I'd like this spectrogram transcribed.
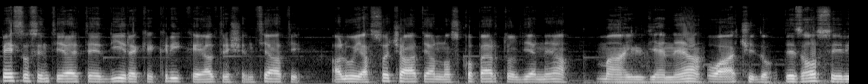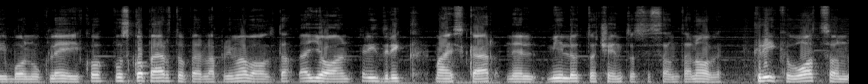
Spesso sentirete dire che Crick e altri scienziati a lui associati hanno scoperto il DNA, ma il DNA o acido desossiribonucleico fu scoperto per la prima volta da Johann Friedrich Maiskar nel 1869. Crick, Watson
